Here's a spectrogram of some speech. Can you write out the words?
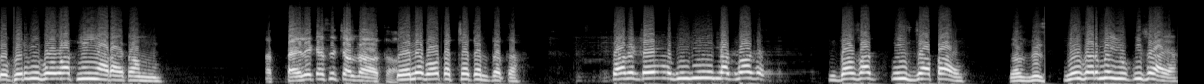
तो फिर भी वो बात नहीं आ रहा है काम में। पहले कैसे चल रहा था? पहले बहुत अच्छा चलता था। पर डे अभी भी लगभग दस आठ पीस जाता है। दस बीस? ये सर मैं यूपी से आया।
